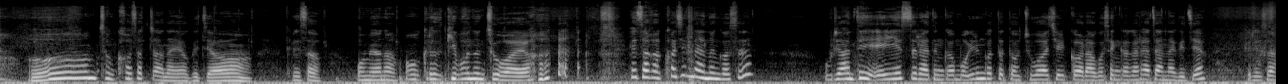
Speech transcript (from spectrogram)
엄청 커졌잖아요. 그죠? 그래서 오면은 어 그래서 기분은 좋아요. 회사가 커진다는 것은 우리한테 AS라든가 뭐 이런 것도 더 좋아질 거라고 생각을 하잖아. 그죠? 그래서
